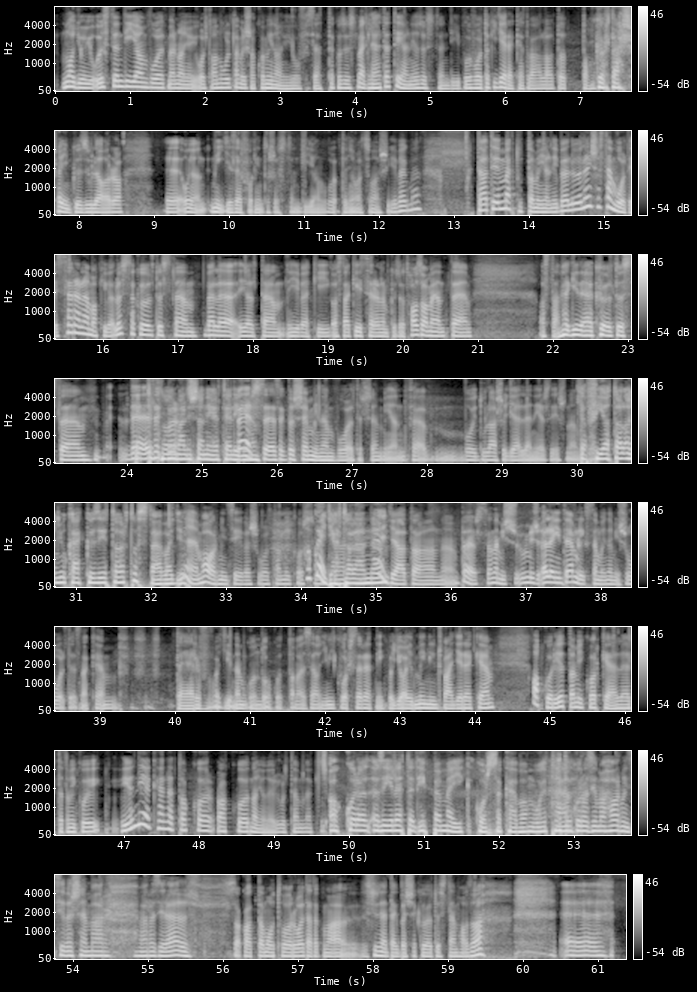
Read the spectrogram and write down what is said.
nagyon jó ösztöndíjam volt, mert nagyon jól tanultam, és akkor mi nagyon jól fizettek az öszt, meg lehetett élni az ösztöndíjból. Volt, aki gyereket vállalt a tankörtársaim közül arra, olyan 4000 forintos ösztöndíjam volt a 80-as években. Tehát én meg tudtam élni belőle, és aztán volt egy szerelem, akivel összeköltöztem, vele éltem évekig, aztán két szerelem között hazamentem, aztán megint elköltöztem. De ezekből, normálisan éltél, igen. Persze, ezekből semmi nem volt, semmilyen felbojdulás, vagy ellenérzés nem. Te fiatal anyukák közé tartoztál? Vagy? Nem, 30 éves voltam, mikor Akkor szültem. egyáltalán nem. Egyáltalán nem, persze. Nem is, nem is, eleinte emlékszem, hogy nem is volt ez nekem terv, vagy én nem gondolkodtam ezen, hogy mikor szeretnék, vagy jaj, még nincs már gyerekem. Akkor jött, amikor kellett. Tehát amikor jönnie kellett, akkor, akkor nagyon örültem neki. És akkor az, az életed éppen melyik korszakában voltál? Hát akkor azért már 30 évesen már, már azért el szakadtam otthonról, tehát akkor már szünetekbe se költöztem haza.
